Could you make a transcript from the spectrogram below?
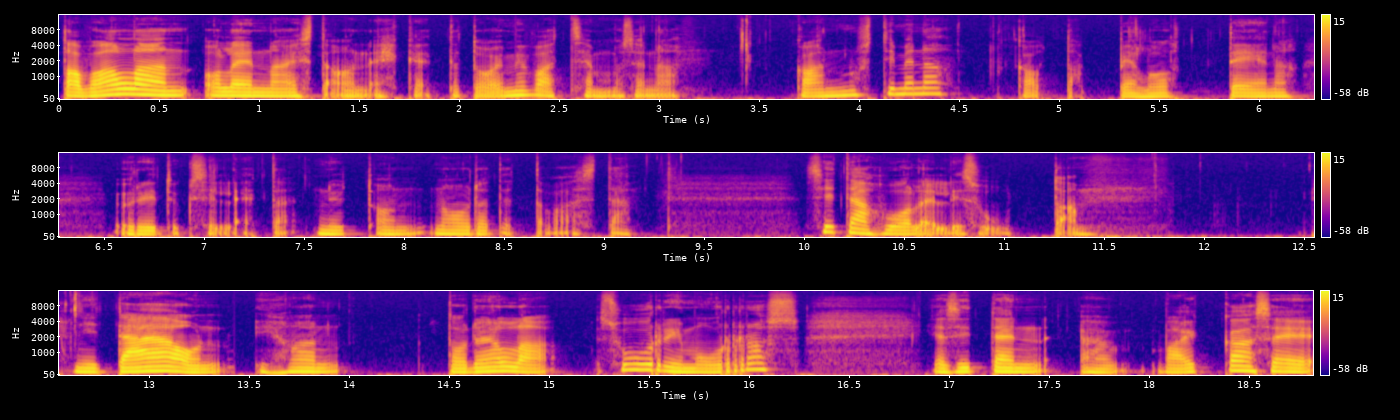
tavallaan olennaista on ehkä, että toimivat semmoisena kannustimena kautta pelotteena yrityksille, että nyt on noudatettava sitä, sitä huolellisuutta. Niin tämä on ihan todella suuri murros. Ja sitten vaikka se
